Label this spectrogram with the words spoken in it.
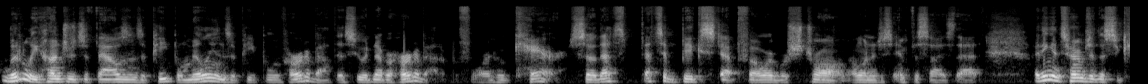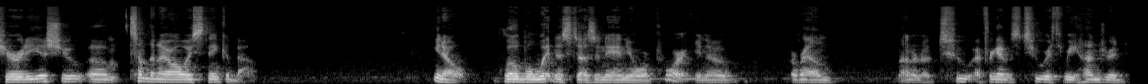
literally hundreds of thousands of people, millions of people who've heard about this who had never heard about it before and who care. So that's that's a big step forward. We're strong. I want to just emphasize that. I think in terms of the security issue, um, something I always think about. You know, Global Witness does an annual report, you know, around, I don't know, two, I forget it was two or 300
